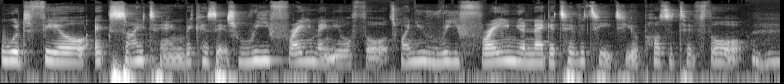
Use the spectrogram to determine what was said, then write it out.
would feel exciting because it's reframing your thoughts. When you reframe your negativity to your positive thought, mm-hmm.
